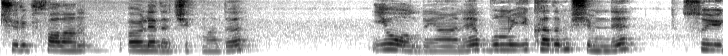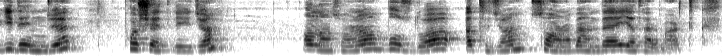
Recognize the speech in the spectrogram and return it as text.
Çürük falan öyle de çıkmadı. İyi oldu yani. Bunu yıkadım şimdi. Suyu gidince poşetleyeceğim. Ondan sonra buzluğa atacağım. Sonra ben de yatarım artık.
